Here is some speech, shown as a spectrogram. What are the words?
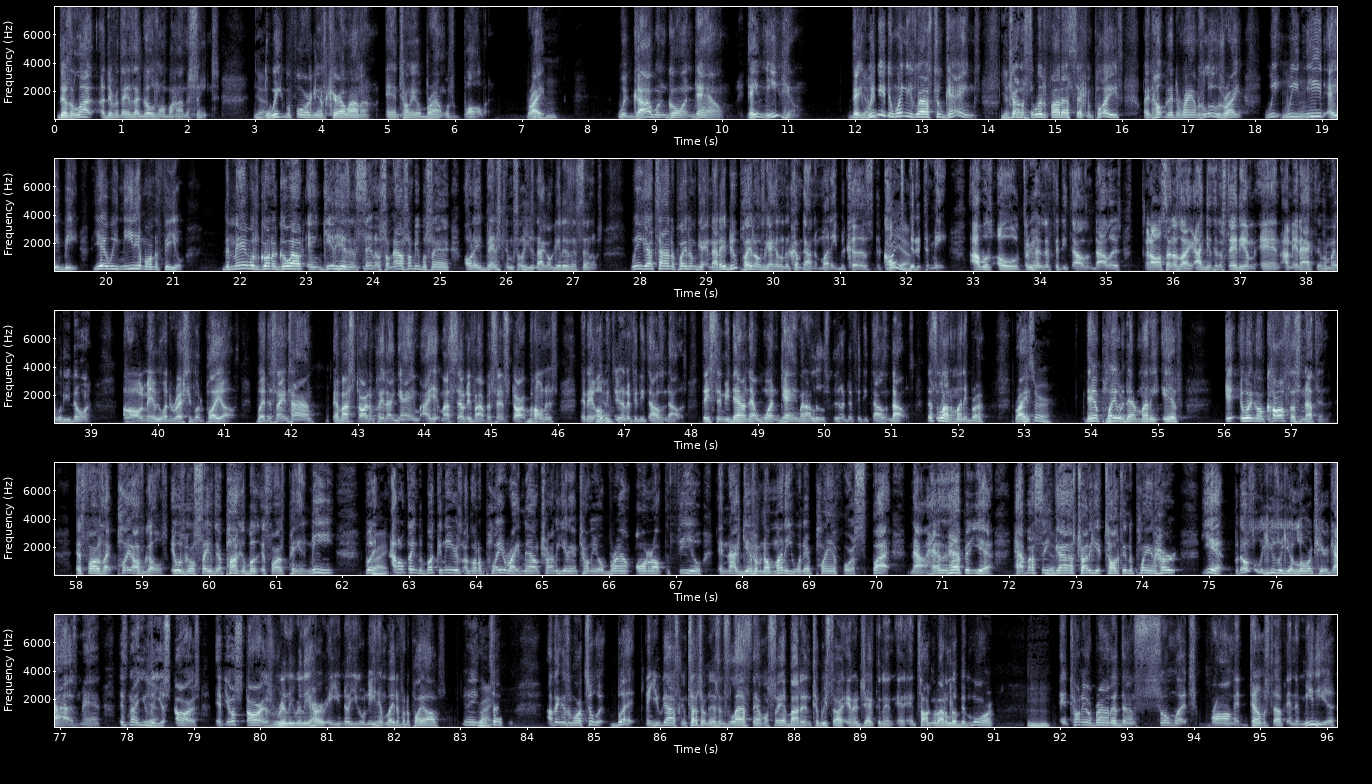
There's a lot of different things that goes on behind the scenes. Yeah. The week before against Carolina, Antonio Brown was balling, right? Mhm. With Godwin going down, they need him. They Yep. we need to win these last two games to Yes, try to solidify that second place and hope that the Rams lose, right? We we Mhm. need AB. Yeah, we need him on the field. The man was going to go out and get his incentives. So now some people saying, "Oh, they benched him, so he's not going to get his incentives." We ain't got time to play them games. Now they do play those games when it come down to money because the Oh, Colts yeah. did it to me. I was owed three hundred and fifty thousand dollars, and all of a sudden I was like, I get to the stadium and I'm inactive. I'm like, what are you doing? Oh man, we want to rest you for the playoffs. But at the same time, if I start and play that game, I hit my 75% start bonus and they owe me $350,000. They send me down that one game and I lose $350,000. That's a lot of money, bro. Right? Yes, sir. They'll play Yes, with sir. that money if it, it wasn't going to cost us nothing as far as like playoff goes. It was going to save their pocketbook as far as paying me. But Right. I don't think the Buccaneers are going to play right now trying to get Antonio Brown on and off the field and not give him no money when they're playing for a spot. Now, has it happened? Yeah. Have I seen Yeah. guys try to get talked into playing hurt? Yeah. But those are usually your lower tier guys, man. It's not usually Yeah. your stars. If your star is really, really hurt and you know you're going to need him later for the playoffs, you ain't going Right. to touch him. I think there's more to it. But, and you guys can touch on this, and it's the last thing I'm going to say about it until we start interjecting and, and, and talking about it a little bit more. hmm Antonio Brown has done so much wrong and dumb stuff in the media.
